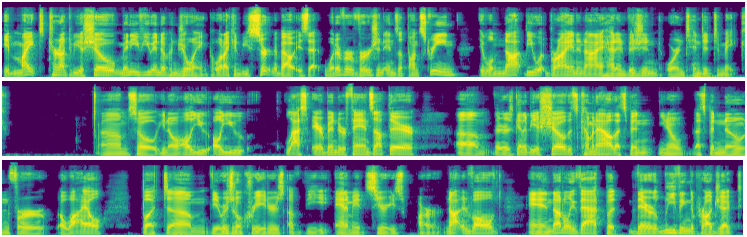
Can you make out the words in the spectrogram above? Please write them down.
"It might turn out to be a show many of you end up enjoying, but what I can be certain about is that whatever version ends up on screen, it will not be what Brian and I had envisioned or intended to make." Um, so you know, all you all you Last Airbender fans out there, um, there's going to be a show that's coming out that's been you know that's been known for a while, but um, the original creators of the animated series are not involved, and not only that, but they're leaving the project.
